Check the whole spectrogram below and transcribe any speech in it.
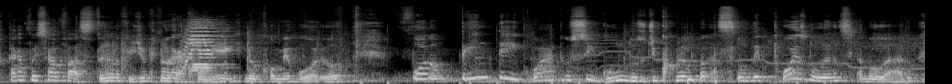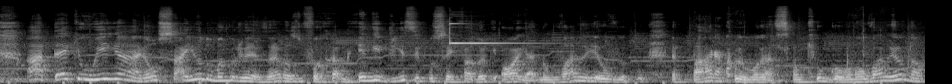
O cara foi se afastando, fingiu que não era com ele, não comemorou. Foram 34 segundos de comemoração depois do lance anulado, até que o William Arão saiu do banco de reservas do Flamengo e disse pro ceifador que, olha, não valeu, viu? Para a comemoração que o gol não valeu, não.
